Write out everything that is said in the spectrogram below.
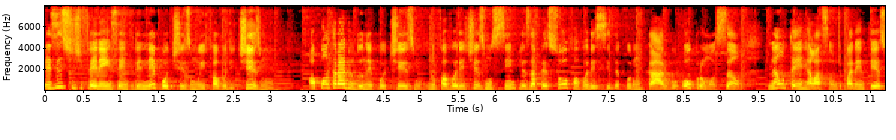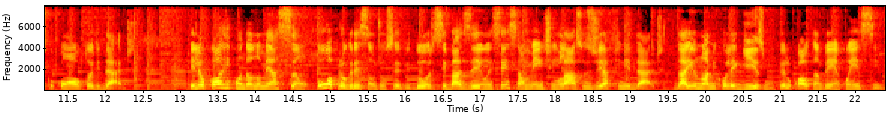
Existe diferença entre nepotismo e favoritismo? Ao contrário do nepotismo, no favoritismo simples, a pessoa favorecida por um cargo ou promoção não tem relação de parentesco com a autoridade. Ele ocorre quando a nomeação ou a progressão de um servidor se baseiam essencialmente em laços de afinidade, daí o nome coleguismo, pelo qual também é conhecido.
